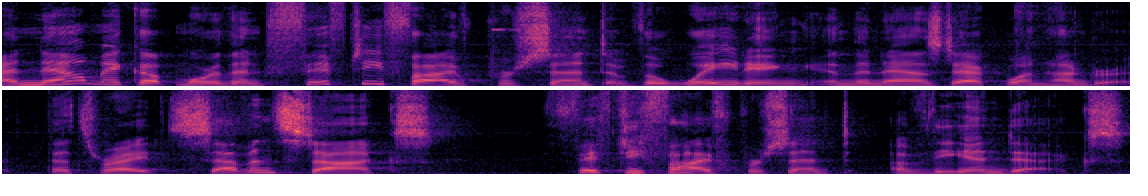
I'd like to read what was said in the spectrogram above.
and now make up more than 55% of the weighting in the NASDAQ 100. That's right, seven stocks, 55% of the index.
